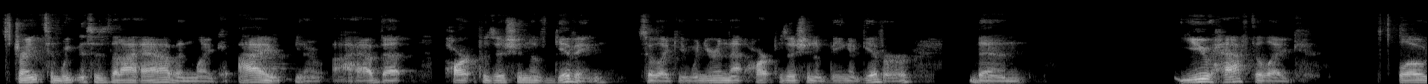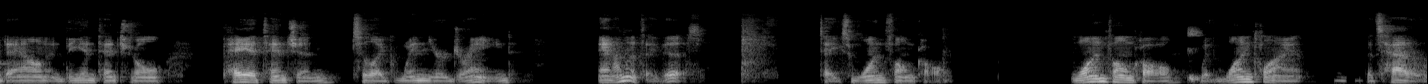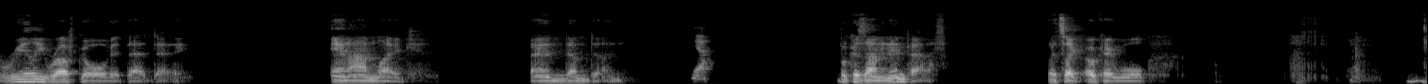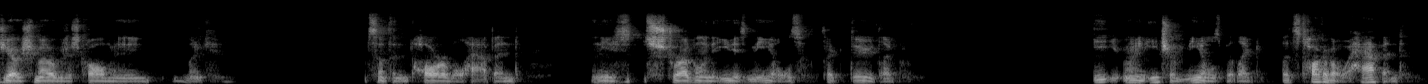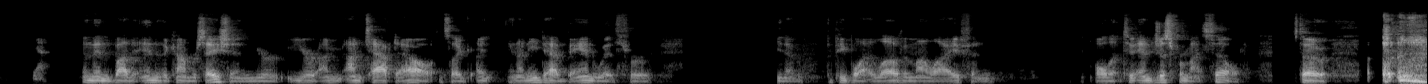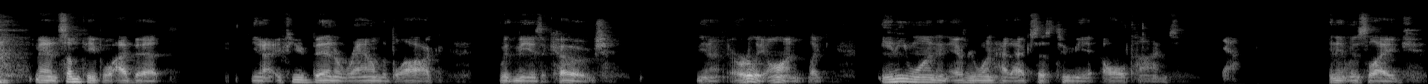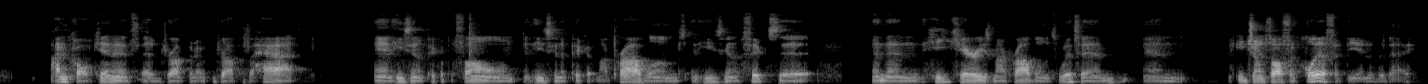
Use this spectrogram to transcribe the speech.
strengths and weaknesses that I have. And like, I, you know, I have that heart position of giving so, like when you're in that heart position of being a giver, then you have to like slow down and be intentional, pay attention to like when you're drained. And I'm going to say this takes one phone call, one phone call with one client that's had a really rough go of it that day. And I'm like, and I'm done Yeah. because I'm an empath. It's like, okay, well, Joe Schmo just called me, like something horrible happened, and he's struggling to eat his meals. It's like, dude, like, eat. I mean, eat your meals, but like, let's talk about what happened. Yeah. And then by the end of the conversation, you're you're I'm I'm tapped out. It's like, I, and I need to have bandwidth for you know the people I love in my life and all that too, and just for myself. So, man, some people I bet, you know, if you've been around the block with me as a coach, you know, early on, like anyone and everyone had access to me at all times. Yeah. And it was like I can call Kenneth at a drop of a drop of a hat and he's going to pick up the phone and he's going to pick up my problems and he's going to fix it and then he carries my problems with him and he jumps off a cliff at the end of the day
